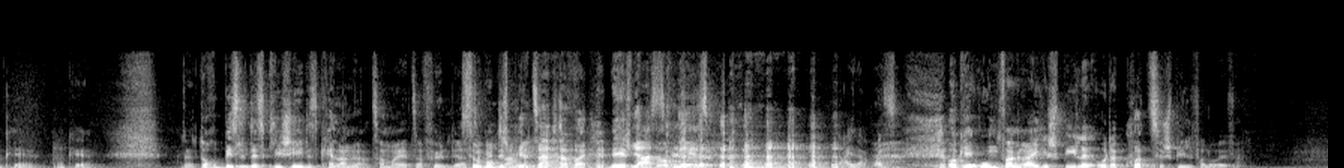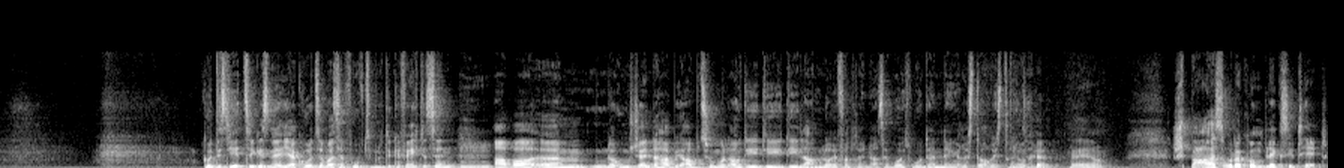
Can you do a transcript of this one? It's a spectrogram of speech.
okay, okay. Ja, Doch ein bisschen das Klischee des Kellernerds haben wir jetzt erfüllt. Ja, Super, Zumindest danke. Pizza ist dabei. Nee, Spaß. Ja, doch, nee. Nein, ach was. Okay, umfangreiche Spiele oder kurze Spielverläufe? Gut, das jetzige sind ja eher kurze, weil es ja 15 Minuten Gefechte sind, Mhm. aber ähm, unter Umständen habe ich ab und zu mal auch die, die, die Langläufer drin, also wo, wo dann längere Stories drin Okay, ja, ja. Spaß oder Komplexität?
